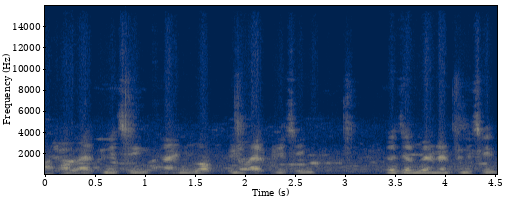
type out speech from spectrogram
આ ફાઇનિશિંગ ટાઇમ બ્લોક પેન ઓયર ફિનિશિંગ રિઝર્વ એનડ ફિનિશિંગ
